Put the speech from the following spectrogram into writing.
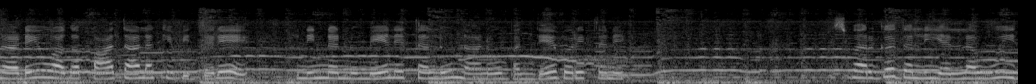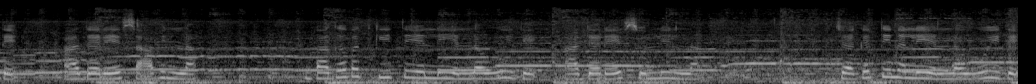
ನಡೆಯುವಾಗ ಪಾತಾಳಕ್ಕೆ ಬಿದ್ದರೆ ನಿನ್ನನ್ನು ಮೇಲೆತ್ತಲು ನಾನು ಬಂದೇ ಬರುತ್ತೇನೆ. ಸ್ವರ್ಗದಲ್ಲಿ ಎಲ್ಲವೂ ಇದೆ, ಆದರೆ ಸಾವಿಲ್ಲ. ಭಗವದ್ಗೀತೆಯಲ್ಲಿ ಎಲ್ಲವೂ ಇದೆ, ಆದರೆ ಸುಳ್ಳಿಲ್ಲ. ಜಗತ್ತಿನಲ್ಲಿ ಎಲ್ಲವೂ ಇದೆ.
